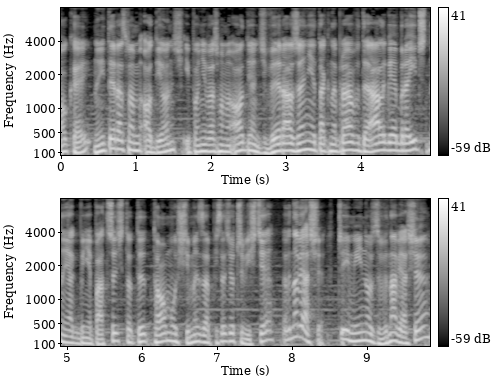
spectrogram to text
Okej. No i teraz mamy odjąć i ponieważ mamy odjąć wyrażenie tak naprawdę algebraiczne, jakby nie patrzeć, to ty, to musimy zapisać oczywiście w nawiasie. Czyli minus w nawiasie,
